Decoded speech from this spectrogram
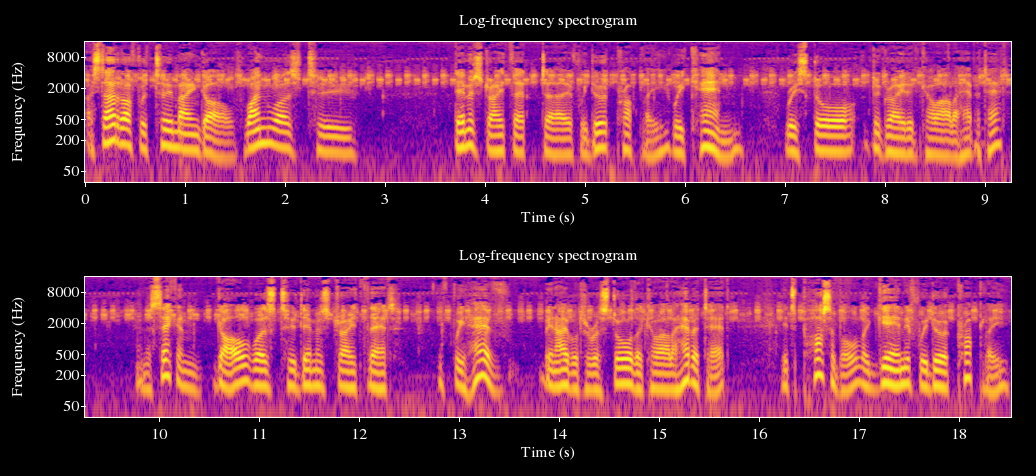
I started off with two main goals. One was to demonstrate that uh, if we do it properly, we can restore degraded koala habitat. And the second goal was to demonstrate that if we have been able to restore the koala habitat, it's possible, again, if we do it properly,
